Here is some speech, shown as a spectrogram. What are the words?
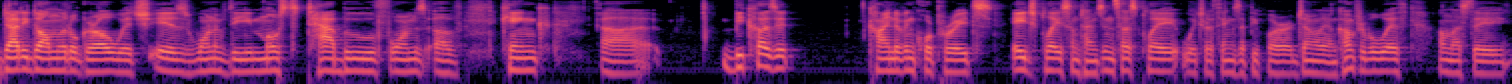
Daddy Dom Little Girl, which is one of the most taboo forms of kink uh, because it kind of incorporates age play, sometimes incest play, which are things that people are generally uncomfortable with unless they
